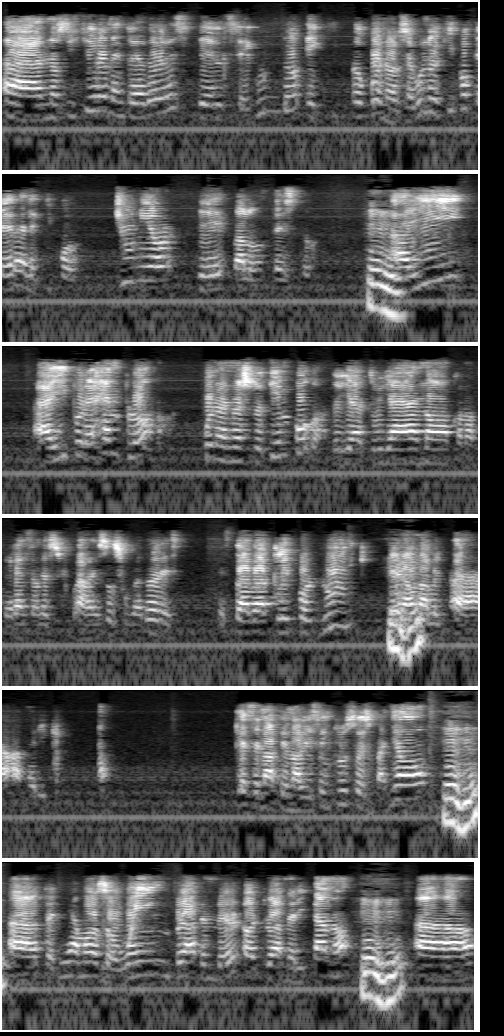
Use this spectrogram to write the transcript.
ah, nos hicieron entrenadores del segundo equipo, bueno, el segundo equipo que era el equipo junior de baloncesto. Ujú. Ahí, ahí, por ejemplo, bueno, en nuestro tiempo, tú ya, tú ya no conocerás a, los- a esos jugadores. Estaba Clifford Louis, que era un ah, americano, que se nacionalizó incluso español. Ah, teníamos a Wayne Bradenberg, otro americano. Ah,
